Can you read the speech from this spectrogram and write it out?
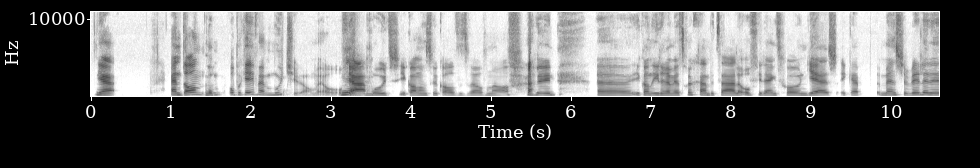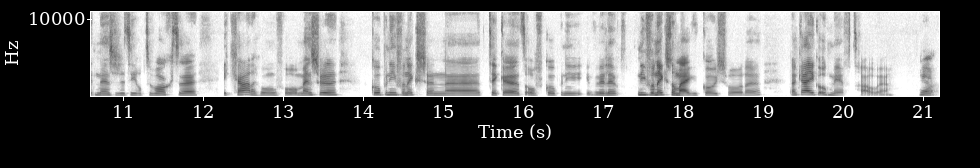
ja. En dan, Dat- op een gegeven moment moet je dan wel. Of Ja. ja, moet. Je kan er natuurlijk altijd wel vanaf. Alleen, eh, je kan iedereen weer terug gaan betalen. Of je denkt gewoon, yes, ik heb, mensen willen dit. Mensen zitten hier op te wachten. Ik ga er gewoon voor. Mensen kopen niet voor niks een eh, ticket. Of kopen niet, willen niet voor niks door mij gecoacht worden. Dan krijg ik ook meer vertrouwen. Ja,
